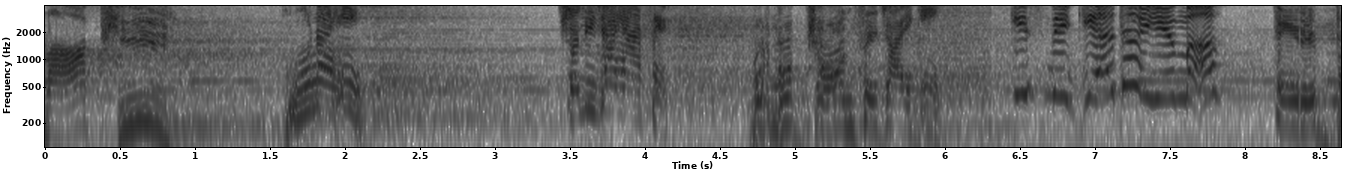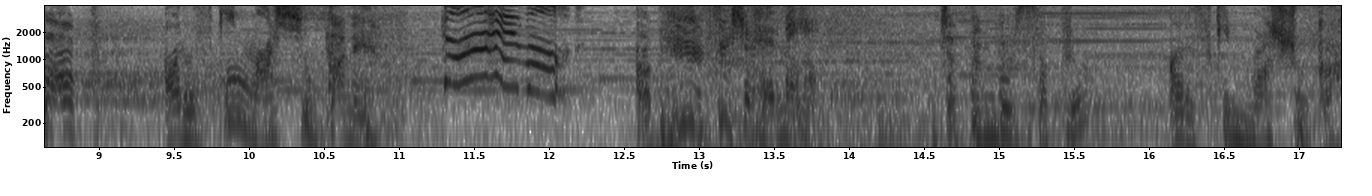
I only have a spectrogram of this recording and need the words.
माँ थी हूँ नहीं। चली जा यहाँ से। वरना जान से जाएगी। किसने किया था ये माँ? तेरे बाप और उसकी माशूका ने कहाँ है वो? अभी इसी शहर में है जतिंदर सप्रू और उसकी माशूका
